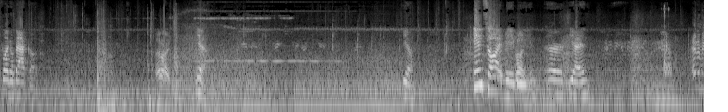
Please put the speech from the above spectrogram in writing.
For like a backup. Alright. Yeah. Yeah. Inside, maybe. Right. In- Or, yeah. In- Enemy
